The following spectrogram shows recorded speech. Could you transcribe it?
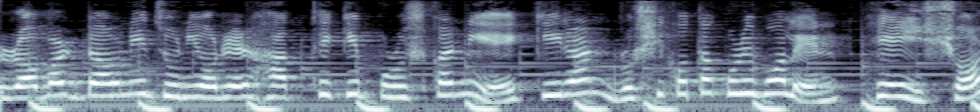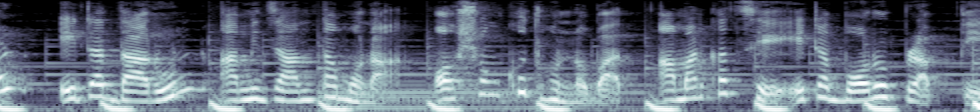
রবার্ট ডাউনি জুনিয়রের হাত থেকে পুরস্কার নিয়ে কিরান রসিকতা করে বলেন, হে ঈশ্বর, এটা দারুণ, আমি জানতামও না। অসংখ্য ধন্যবাদ। আমার কাছে এটা বড় প্রাপ্তি।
